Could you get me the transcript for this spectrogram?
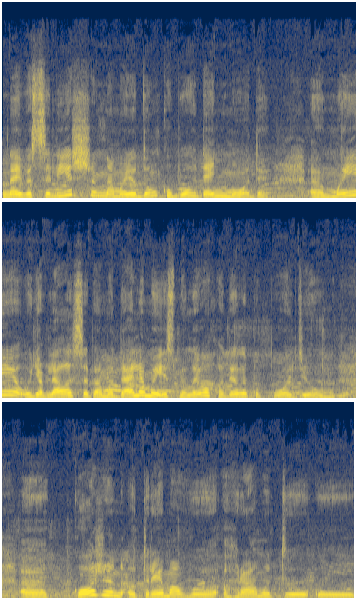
Найвеселішим, на мою думку, був день моди. Е, Ми уявляли себе моделями і сміливо ходили по подіуму. Е, Кожен отримав грамоту у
